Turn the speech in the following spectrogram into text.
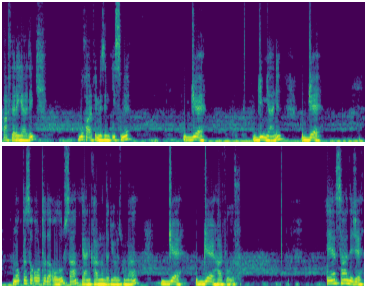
harflere geldik. Bu harfimizin ismi C. Cim yani C. Noktası ortada olursa yani karnında diyoruz buna. C. C harfi olur. Eğer sadece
